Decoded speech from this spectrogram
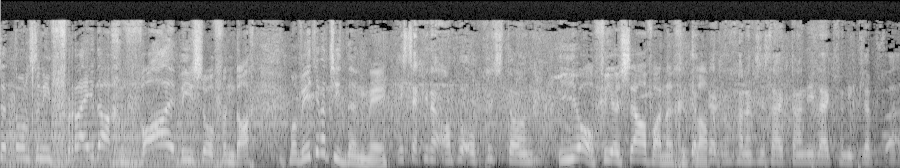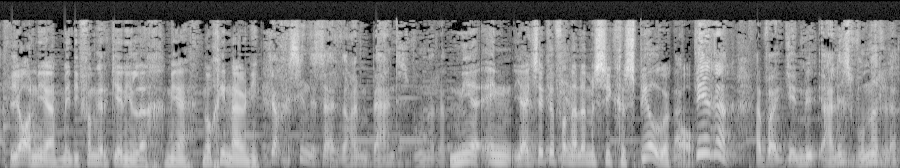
Sit ons in die Vrydag vibe hierso vandag. Maar weet jy wat se ding nê? Jy sê het nou amper opgestaan. Ja, vir jouself aan 'n Dink geklap. ek gaan ek soos daai tannie lyk van die klip werk. Ja nee, met die vingertjie in die lug. Nee, nog nie nou nie. Ja, gesien dis daai band is wonderlik. Nee, en jy het seker van hulle musiek gespeel ook al. Natuurlik. Jy moet- hulle is wonderlik.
